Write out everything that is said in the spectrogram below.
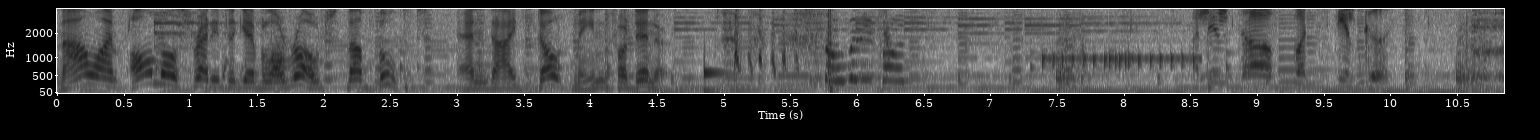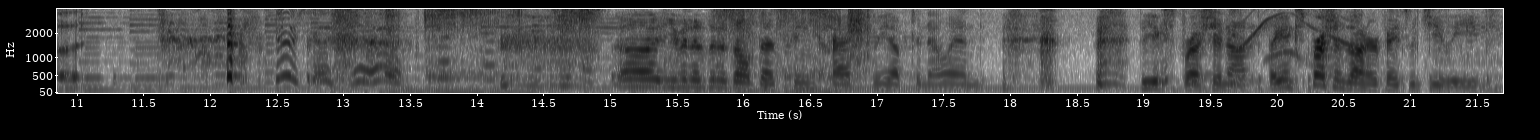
Now I'm almost ready to give LeRoach the boot. And I don't mean for dinner. So many puns. A little tough, but still good. Uh, Uh, even as an adult, that scene cracks me up to no end. the expression on the expressions on her face when she leaves.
